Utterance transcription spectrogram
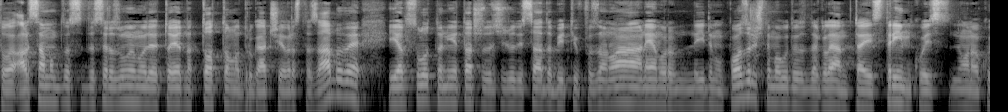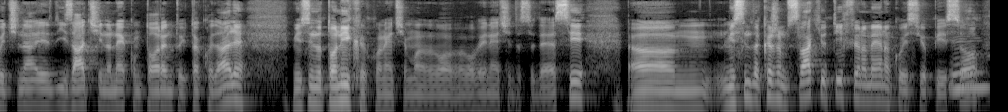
to, ali samo da se, da se razumemo da je to jedna totalno drugačija vrsta zabave i apsolutno nije tačno da će ljudi sada biti u fazonu, a ne moram da idem u pozorište, mogu da, da gledam taj stream koji, ono, koji će na, izaći na nekom torrentu i tako dalje. Mislim da to nikako neće, mo- o- ovaj, neće da se desi. Um, mislim da, kažem, svaki od tih fenomena koji si opisao, mm.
